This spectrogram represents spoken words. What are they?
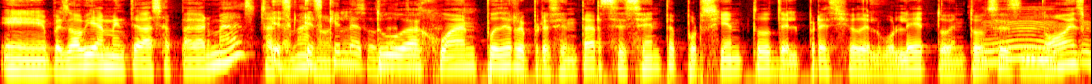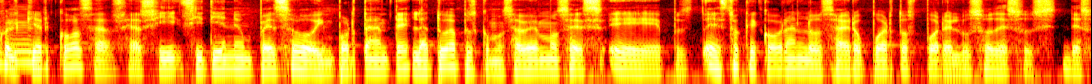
eh, pues obviamente vas a pagar más. Es, la mano, es que ¿no? la Esos TUA, datos. Juan, puede representar 60% del precio del boleto. Entonces, Mm, no es cualquier cosa. O sea, sí, sí tiene un peso importante. La TUA, pues como sabemos, es eh, pues, esto que cobran los aeropuertos por el uso de sus, de sus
